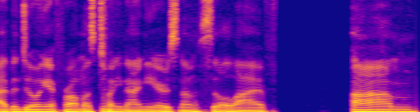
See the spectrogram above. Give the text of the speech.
I've been doing it for almost 29 years, and I'm still alive. Um,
